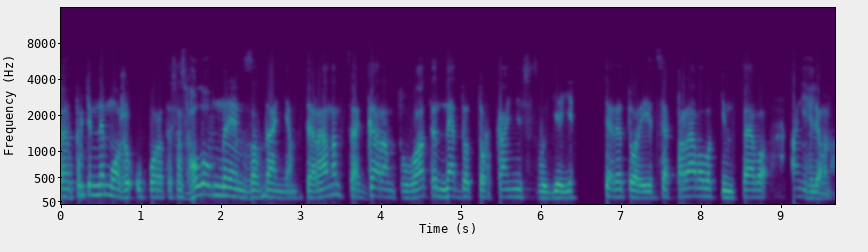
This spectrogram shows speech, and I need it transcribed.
Е, Путін не може упоратися з головним завданням тиранам це гарантувати недоторканність своєї території. Це правило кінцево анігільовано.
